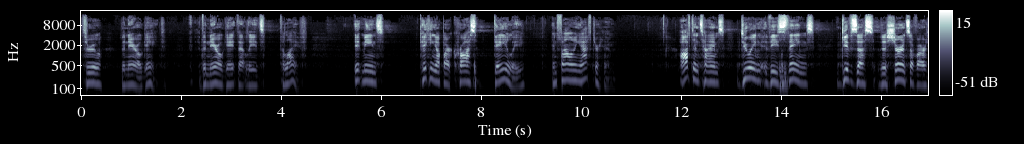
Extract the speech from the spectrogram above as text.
through the narrow gate, the narrow gate that leads to life. It means picking up our cross daily and following after Him. Oftentimes, doing these things gives us the assurance of our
